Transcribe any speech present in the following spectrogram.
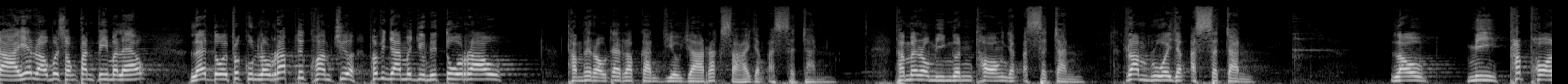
จ่ายให้เราเมื่อสองพันปีมาแล้ว และโดยพระคุณเรารับด้วยความเชื่อ พระวิญญาณมาอยู่ในตัวเราทำให้เราได้รับการเยียวยารักษาอย่างอัศจรรย์ทำให้เรามีเงินทองอย่างอัศจรรย์ ร่ำรวยอย่างอัศจรรย์ เรามีพระพร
